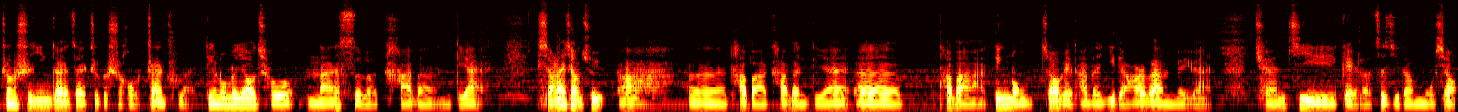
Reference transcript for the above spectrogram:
正是应该在这个时候站出来。丁龙的要求难死了卡本迪埃。想来想去啊，呃，他把卡本迪埃，呃。他把丁龙交给他的一点二万美元全寄给了自己的母校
